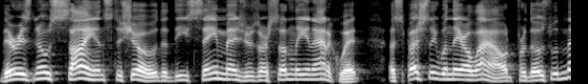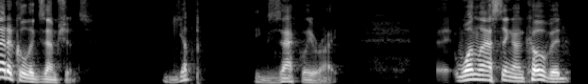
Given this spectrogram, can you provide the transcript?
There is no science to show that these same measures are suddenly inadequate, especially when they are allowed for those with medical exemptions. Yep, exactly right. Uh, one last thing on COVID.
